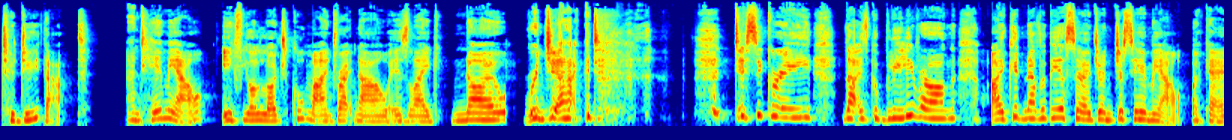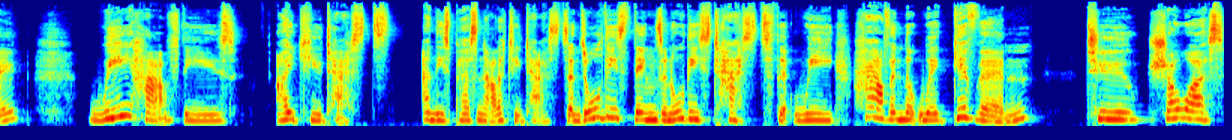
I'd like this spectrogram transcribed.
to do that. And hear me out. If your logical mind right now is like, no, reject, disagree. That is completely wrong. I could never be a surgeon. Just hear me out, okay? We have these IQ tests and these personality tests and all these things and all these tests that we have and that we're given to show us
